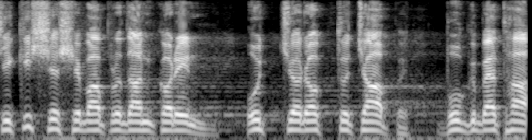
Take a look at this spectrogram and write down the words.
চিকিৎসা সেবা প্রদান করেন উচ্চ রক্তচাপ বুক ব্যথা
